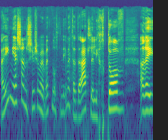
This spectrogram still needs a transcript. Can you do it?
האם יש אנשים שבאמת נותנים את הדעת ללכתוב, הרי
